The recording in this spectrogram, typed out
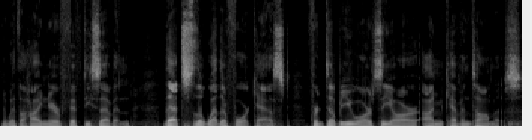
with a high near 57. That's the weather forecast. For WRCR, I'm Kevin Thomas.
